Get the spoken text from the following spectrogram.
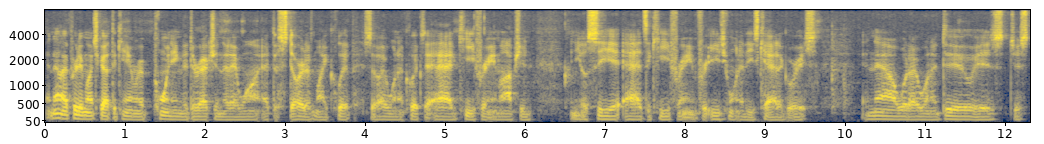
And now I pretty much got the camera pointing the direction that I want at the start of my clip. So I want to click the add keyframe option and you'll see it adds a keyframe for each one of these categories. And now what I want to do is just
